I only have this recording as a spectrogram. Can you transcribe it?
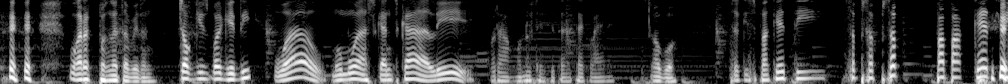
Warak banget tapi tang. Coki spaghetti. Wow, memuaskan sekali. Orang ngono deh kita tagline. Apa? Coki spaghetti, sep sep sep papagetti.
